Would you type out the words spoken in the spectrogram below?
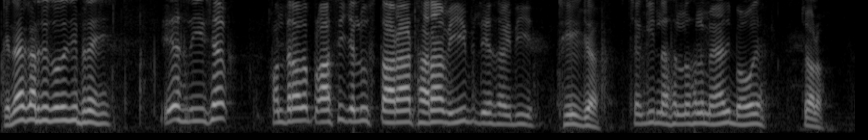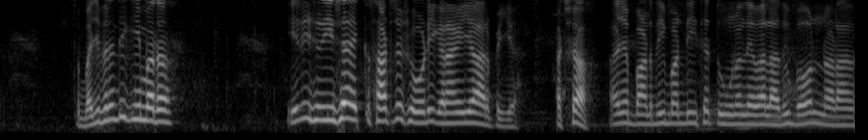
ਕਿੰਨਾ ਕਰ ਦੁੱਧ ਜੀ ਫਿਰ ਇਹ? ਇਹ ਸੰਦੀਪ ਸਿੰਘ 15 ਤੋਂ ਪਲੱਸ ਹੀ ਚੱਲੂ 17 18 20 ਵੀ ਦੇ ਸਕਦੀ ਹੈ। ਠੀਕ ਆ। ਚੰਗੀ ਨਸਲ ਨਸਲ ਮੈਂ ਦੀ ਬਹੁਤ ਹੈ ਚਲੋ। ਤੇ ਬਾਜੀ ਫਿਰ ਇਹਦੀ ਕੀਮਤ ਇਹਦੀ ਸੰਦੀਪ ਸਿੰਘ 160 ਚ ਛੋੜ ਹੀ ਕਰਾਂਗੇ 1000 ਰੁਪਈਆ। ਅੱਛਾ। ਅਜੇ ਬਣਦੀ ਬਣਦੀ ਇੱਥੇ ਤੂੰ ਨਾ ਲੈਵਾ ਲਾ ਦੂ ਬਹੁਤ ਨਾੜਾ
